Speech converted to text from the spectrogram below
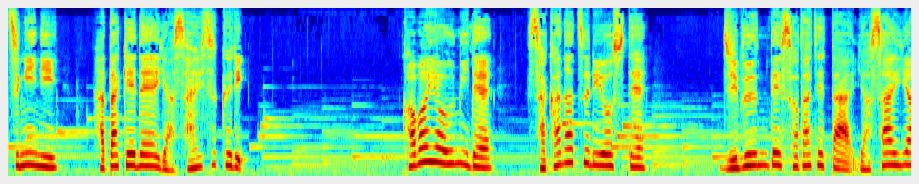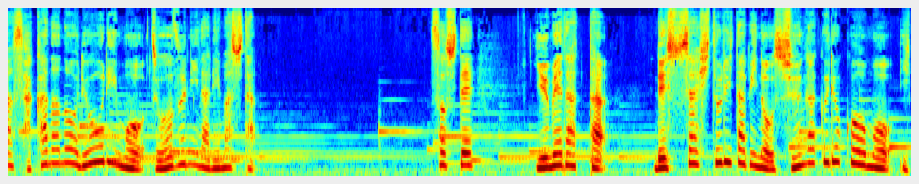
次に畑で野菜作り。川や海で魚釣りをして自分で育てた野菜や魚の料理も上手になりました。そして夢だった列車一人旅の修学旅行も行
